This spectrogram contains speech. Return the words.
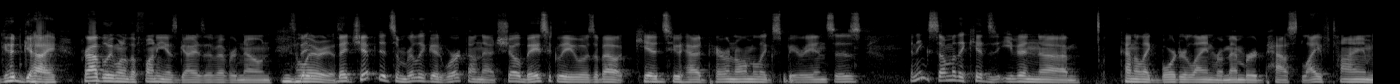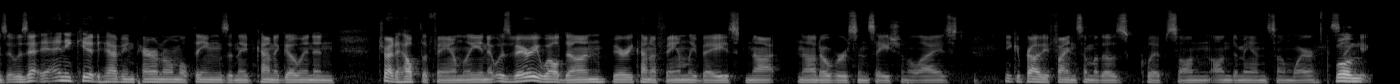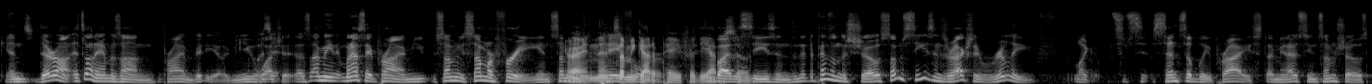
good guy, probably one of the funniest guys I've ever known. He's But- hilarious. But Chip did some really good work on that show. Basically, it was about kids who had paranormal experiences. I think some of the kids even um, kind of like borderline remembered past lifetimes. It was any kid having paranormal things, and they'd kind of go in and try to help the family, and it was very well done, very kind of family based, not not over sensationalized. You could probably find some of those clips on on demand somewhere. Well, and, and they're on. It's on Amazon Prime Video. I mean, you can watch it? it. I mean, when I say Prime, you some some are free and some you Right, have to and then pay some you gotta pay for the You buy the seasons, and it depends on the show. Some seasons are actually really like sensibly priced. I mean, I've seen some shows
